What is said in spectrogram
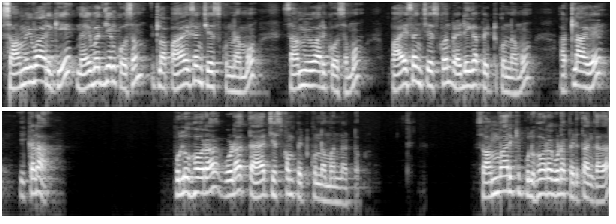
స్వామివారికి నైవేద్యం కోసం ఇట్లా పాయసం చేసుకున్నాము. స్వామివారి కోసము పాయసం చేసుకొని రెడీగా పెట్టుకున్నాము. అట్లాగే ఇక్కడ పులిహోర కూడా తయారు చేసుకొని పెట్టుకున్నాం అన్నట్టు. స్వామివారికి పులిహోర కూడా పెడతాం కదా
